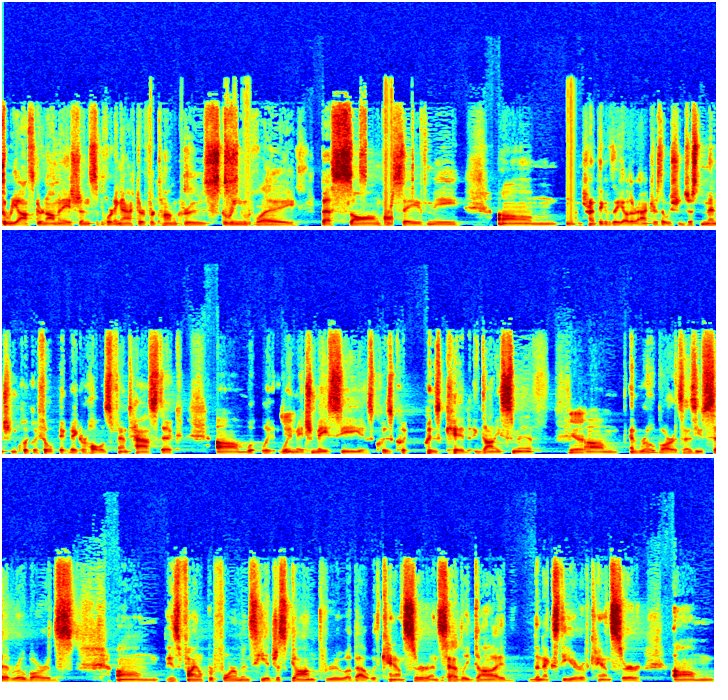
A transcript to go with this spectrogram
three Oscar nominations: supporting actor for Tom Cruise, screenplay, best song for Save Me. Um, I'm trying to think of the other actors that we should just mention quickly. Philip Baker Hall is fantastic. Um, William H Macy is Quiz, Quiz Kid Donnie Smith. Yeah. Um, and Robards, as you said, Robards, um, his final performance, he had just gone through about with cancer and sadly died the next year of cancer. Um,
